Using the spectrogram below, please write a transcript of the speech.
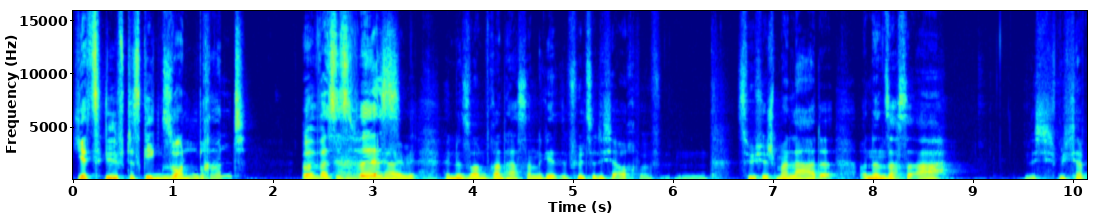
Jetzt hilft es gegen Sonnenbrand? Äh, Was ist was? Ja, wenn du Sonnenbrand hast, dann fühlst du dich ja auch äh, psychisch malade. Und dann sagst du, ah, ich, mich, hat,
